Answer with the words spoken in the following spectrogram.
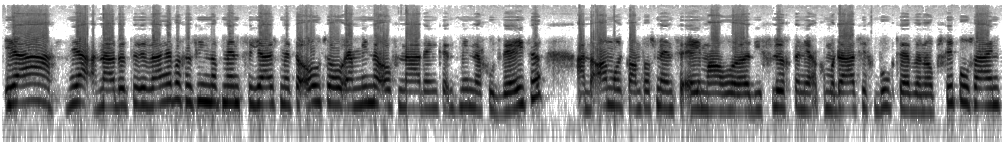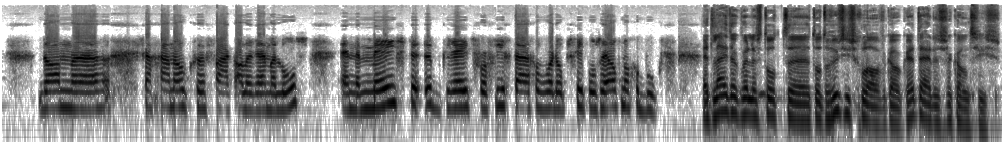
Ja, ja nou dat, wij hebben gezien dat mensen juist met de auto er minder over nadenken en het minder goed weten. Aan de andere kant, als mensen eenmaal uh, die vlucht en die accommodatie geboekt hebben en op Schiphol zijn, dan uh, gaan ook vaak alle remmen los. En de meeste upgrades voor vliegtuigen worden op Schiphol zelf nog geboekt. Het leidt ook wel eens tot, tot ruzies geloof ik ook, hè, tijdens vakanties.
